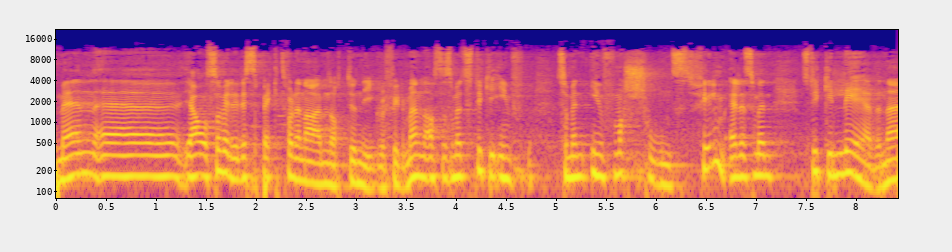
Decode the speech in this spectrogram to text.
Men eh, jeg har også veldig respekt for denne I'm Not Your Negro-filmen. Altså Som et stykke Som en informasjonsfilm, eller som en stykke levende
